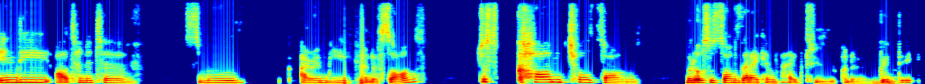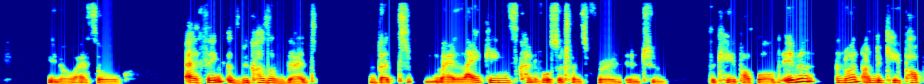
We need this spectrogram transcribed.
indie, alternative, smooth R&B kind of songs. Just calm, chill songs, but also songs that I can vibe to on a good day, you know. And so I think it's because of that that my likings kind of also transferred into the K-pop world. Even not under K-pop,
